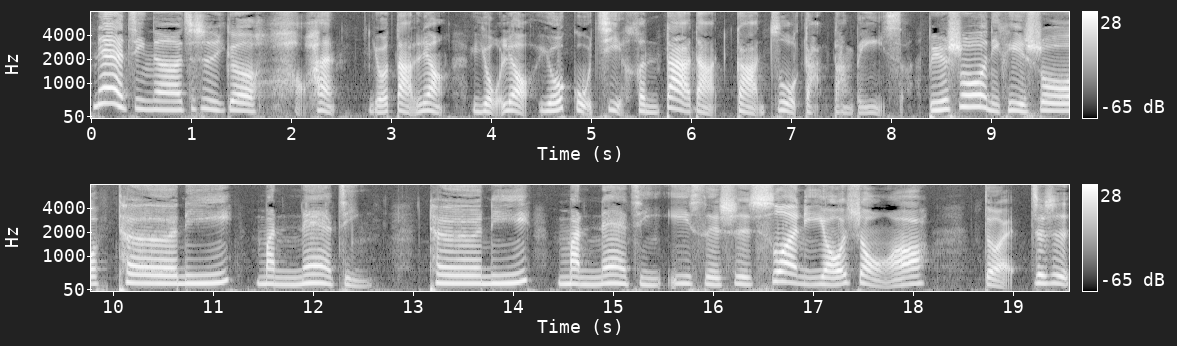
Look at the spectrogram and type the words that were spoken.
内劲呢，就是一个好汉，有胆量、 有料、有骨气，很大胆、敢做敢当的意思。比如说，你可以说“特尼蛮内劲”，“特尼蛮内劲”，意思是算你有种哦。对，就是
